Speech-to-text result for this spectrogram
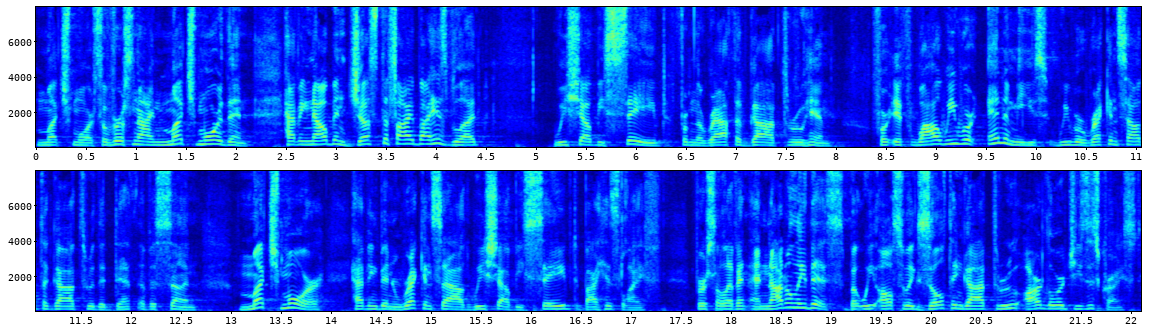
much more. So, verse 9, much more than, having now been justified by his blood, we shall be saved from the wrath of God through him. For if while we were enemies, we were reconciled to God through the death of his son, much more, having been reconciled, we shall be saved by his life. Verse 11, and not only this, but we also exult in God through our Lord Jesus Christ,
